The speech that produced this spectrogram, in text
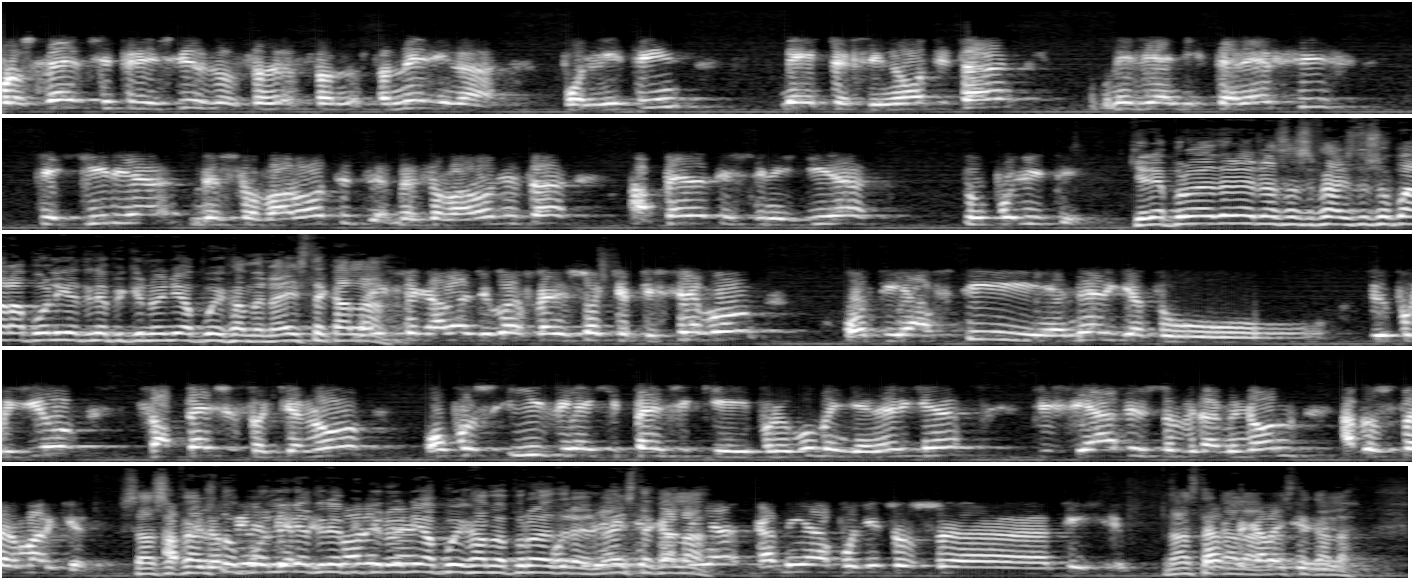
προσφέρει τι υπηρεσίε στον, στον Έλληνα πολίτη με υπευθυνότητα, με διανυκτερεύσεις και κύρια με σοβαρότητα, με σοβαρότητα απέναντι στην υγεία του πολίτη. Κύριε Πρόεδρε, να σας ευχαριστήσω πάρα πολύ για την επικοινωνία που είχαμε. Να είστε καλά. Να είστε καλά και εγώ ευχαριστώ και πιστεύω ότι αυτή η ενέργεια του, του Υπουργείου θα πέσει στο κενό όπως ήδη έχει πέσει και η προηγούμενη ενέργεια τη διάθεση των βιταμινών από το σούπερ μάρκετ. Σας ευχαριστώ πολύ για την επικοινωνία που είχαμε, Πρόεδρε. Να είστε καλά. Καμία, καμία απολύτως uh, τύχη. Να είστε, καλά, Να είστε καλά.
